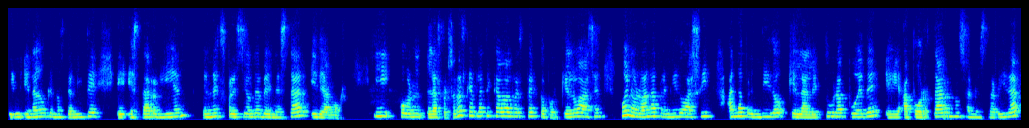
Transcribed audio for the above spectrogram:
en, algo que nos permite eh, estar bien, en una expresión de bienestar y de amor. Y con las personas que he platicado al respecto, ¿por qué lo hacen? Bueno, lo han aprendido así, han aprendido que la lectura puede eh, aportarnos a nuestra vida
